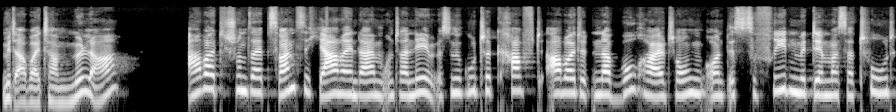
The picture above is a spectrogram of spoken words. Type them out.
Mitarbeiter Müller, arbeitet schon seit 20 Jahren in deinem Unternehmen, ist eine gute Kraft, arbeitet in der Buchhaltung und ist zufrieden mit dem, was er tut,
